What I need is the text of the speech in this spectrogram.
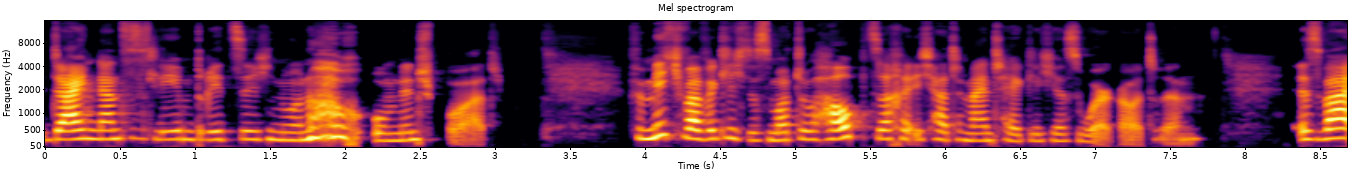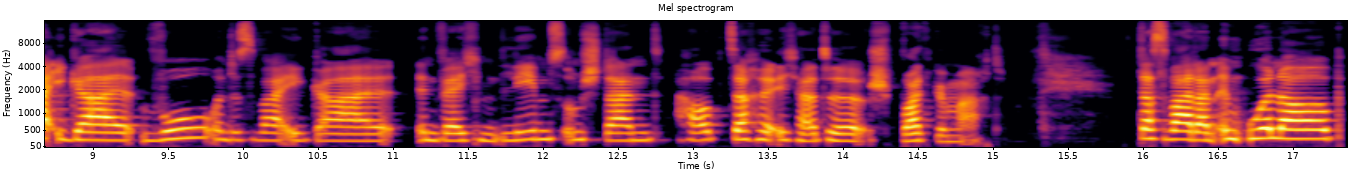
dein ganzes Leben dreht sich nur noch um den Sport. Für mich war wirklich das Motto, Hauptsache, ich hatte mein tägliches Workout drin. Es war egal wo und es war egal in welchem Lebensumstand. Hauptsache, ich hatte Sport gemacht. Das war dann im Urlaub,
